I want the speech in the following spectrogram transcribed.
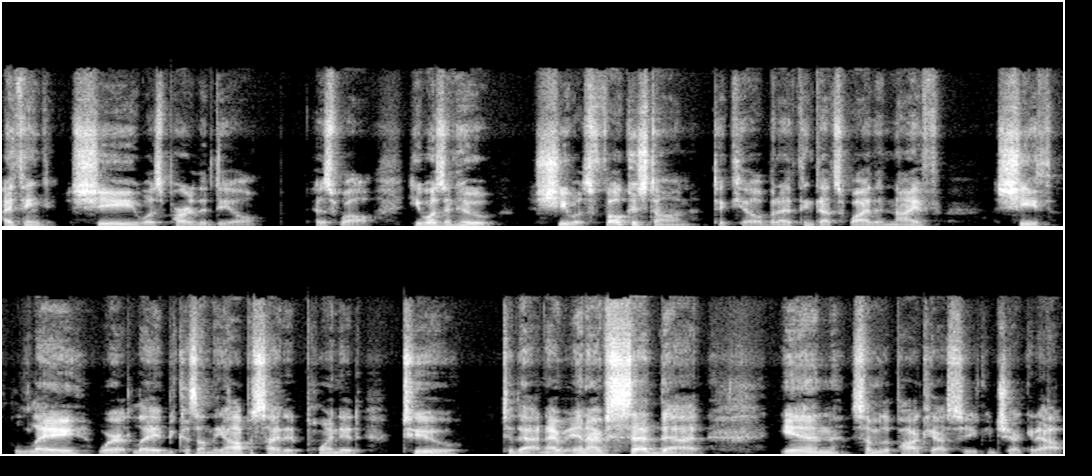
I think she was part of the deal as well. He wasn't who she was focused on to kill, but I think that's why the knife sheath lay where it lay because on the opposite side it pointed to to that. And I've, and I've said that in some of the podcasts so you can check it out.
